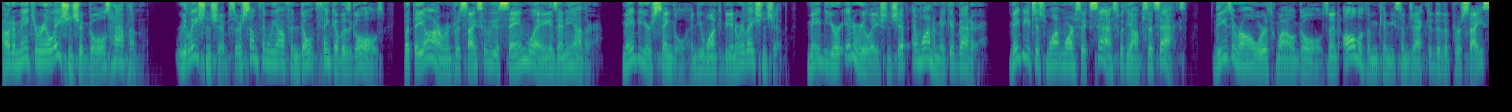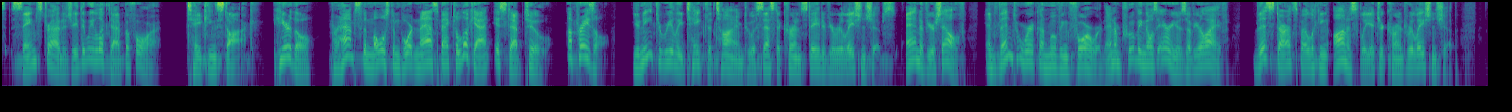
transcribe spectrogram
How to make your relationship goals happen. Relationships are something we often don't think of as goals, but they are in precisely the same way as any other. Maybe you're single and you want to be in a relationship. Maybe you're in a relationship and want to make it better. Maybe you just want more success with the opposite sex. These are all worthwhile goals, and all of them can be subjected to the precise same strategy that we looked at before taking stock. Here, though, perhaps the most important aspect to look at is step two appraisal. You need to really take the time to assess the current state of your relationships and of yourself, and then to work on moving forward and improving those areas of your life. This starts by looking honestly at your current relationship.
